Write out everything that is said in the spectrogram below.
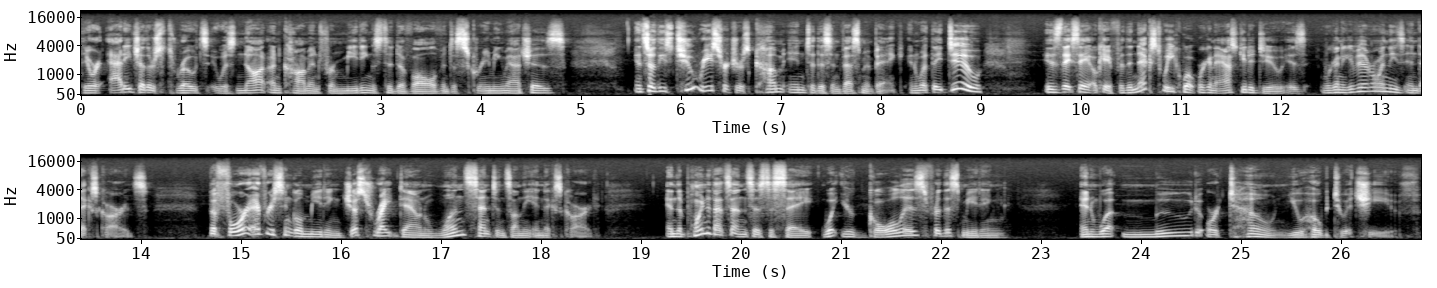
They were at each other's throats. It was not uncommon for meetings to devolve into screaming matches. And so these two researchers come into this investment bank, and what they do is they say, okay, for the next week, what we're going to ask you to do is we're going to give everyone these index cards. Before every single meeting, just write down one sentence on the index card. And the point of that sentence is to say what your goal is for this meeting and what mood or tone you hope to achieve.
